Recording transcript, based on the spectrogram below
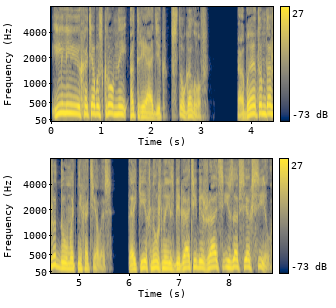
Или хотя бы скромный отрядик в сто голов. Об этом даже думать не хотелось. Таких нужно избегать и бежать изо всех сил.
